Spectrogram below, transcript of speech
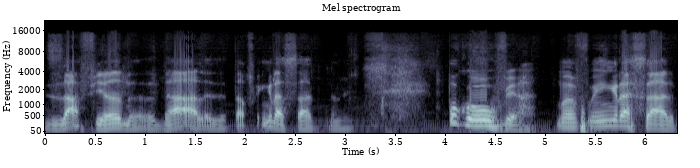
desafiando Dallas e tal. Foi engraçado também. Um pouco over, mas foi engraçado.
